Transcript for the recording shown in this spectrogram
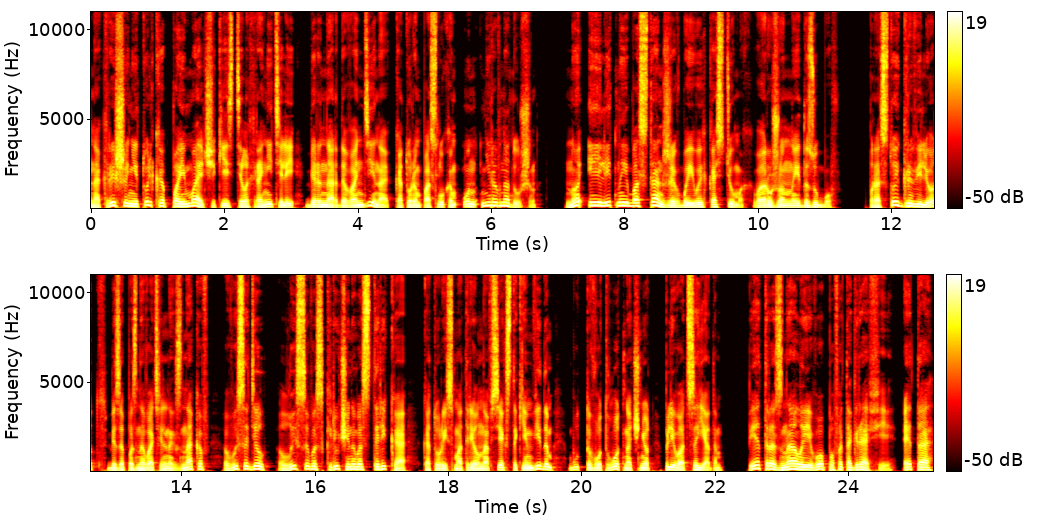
На крыше не только поймальчики из телохранителей Бернарда Вандина, которым, по слухам, он неравнодушен, но и элитные бастанжи в боевых костюмах, вооруженные до зубов. Простой гравелет без опознавательных знаков высадил лысого скрюченного старика, который смотрел на всех с таким видом, будто вот-вот начнет плеваться ядом. Петра знала его по фотографии. Это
